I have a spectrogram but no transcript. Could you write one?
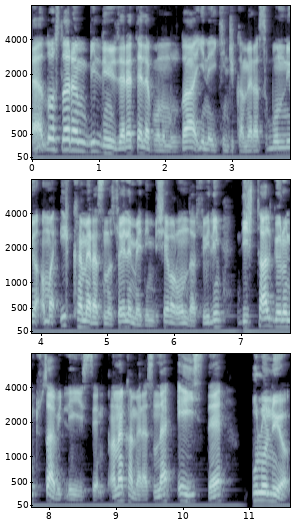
Değerli dostlarım bildiğiniz üzere telefonumuzda yine ikinci kamerası bulunuyor ama ilk kamerasında söylemediğim bir şey var onu da söyleyeyim. Dijital görüntü sabitleyicisi ana kamerasında ACE de bulunuyor.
